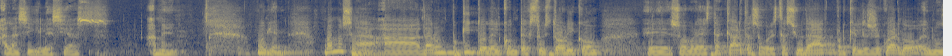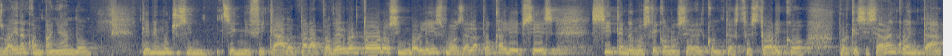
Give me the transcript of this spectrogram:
a las iglesias. Amén. Muy bien, vamos a, dar un poquito del contexto histórico eh, sobre esta carta, sobre esta ciudad, porque les recuerdo, eh, nos va a ir acompañando. Tiene mucho significado. Para poder ver todos los simbolismos del Apocalipsis, sí tenemos que conocer el contexto histórico, porque si se dan cuenta,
